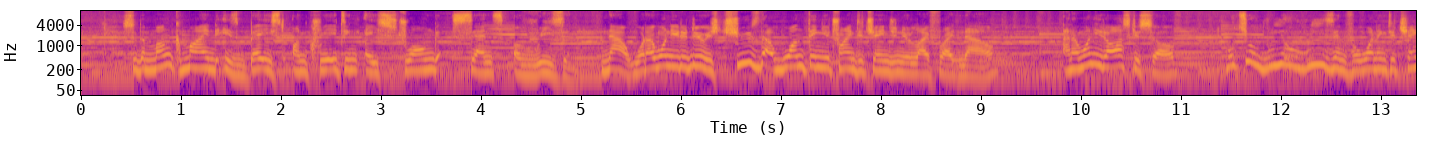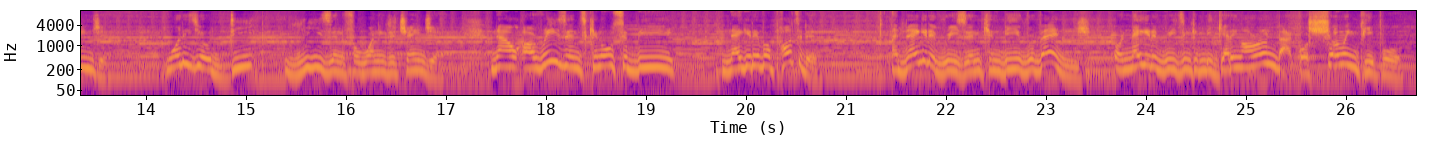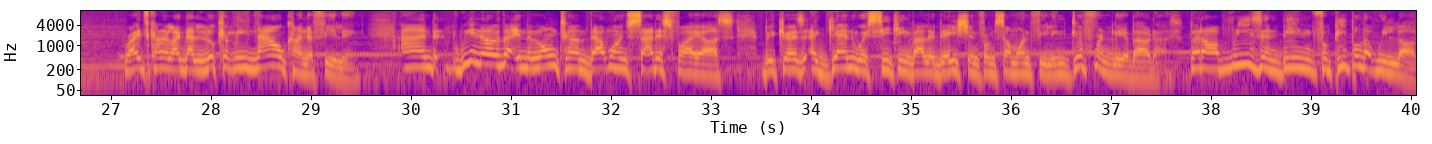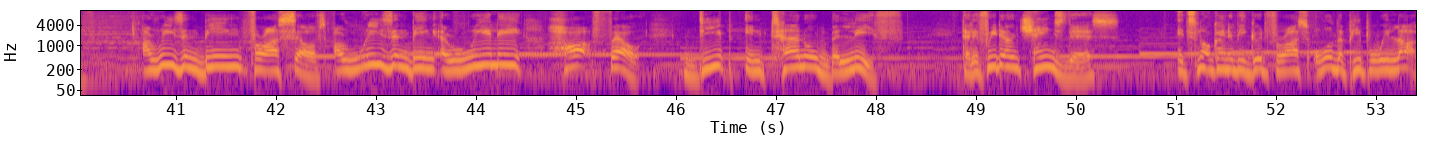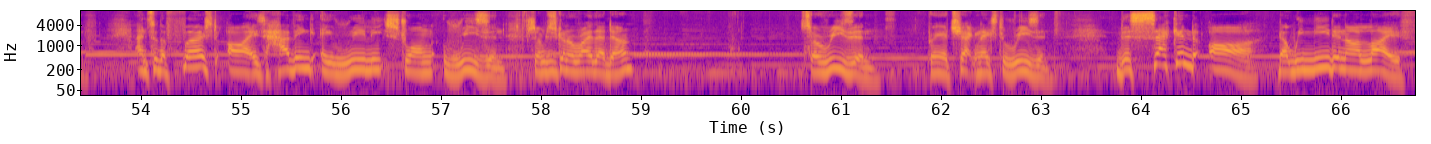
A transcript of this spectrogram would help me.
So the monk mind is based on creating a strong sense of reason. Now, what I want you to do is choose that one thing you're trying to change in your life right now, and I want you to ask yourself, what's your real reason for wanting to change it? What is your deep reason for wanting to change it? Now, our reasons can also be negative or positive. A negative reason can be revenge, or a negative reason can be getting our own back or showing people, right? It's kind of like that look at me now kind of feeling. And we know that in the long term, that won't satisfy us because, again, we're seeking validation from someone feeling differently about us. But our reason being for people that we love, our reason being for ourselves, our reason being a really heartfelt, deep internal belief that if we don't change this, it's not going to be good for us or the people we love. And so the first R is having a really strong reason. So I'm just going to write that down. So, reason, bring a check next to reason. The second R that we need in our life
